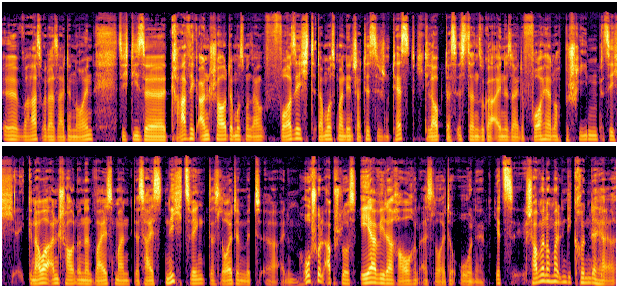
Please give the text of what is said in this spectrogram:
äh, war es oder Seite 9, sich diese Grafik anschaut, da muss man sagen, Vorsicht, da muss man den statistischen Test, ich glaube, das ist dann sogar eine Seite vorher noch beschrieben, sich genauer anschauen und dann weiß man, das heißt nicht zwingend, dass Leute mit äh, einem Hochschulabschluss eher wieder rauchen als Leute ohne. Jetzt schauen wir nochmal in die Gründe her,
